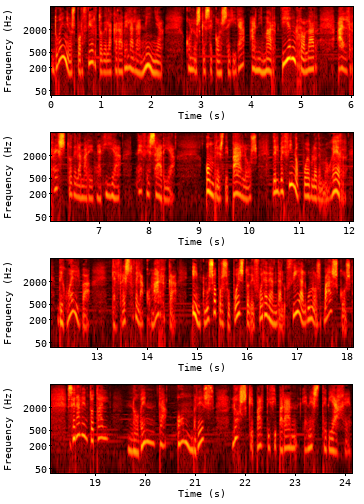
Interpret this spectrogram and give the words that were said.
dueños, por cierto, de la carabela La Niña, con los que se conseguirá animar y enrolar al resto de la marinería necesaria, hombres de palos, del vecino pueblo de Moguer, de Huelva, del resto de la comarca, incluso, por supuesto, de fuera de Andalucía, algunos vascos. Serán en total 90 hombres los que participarán en este viaje.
